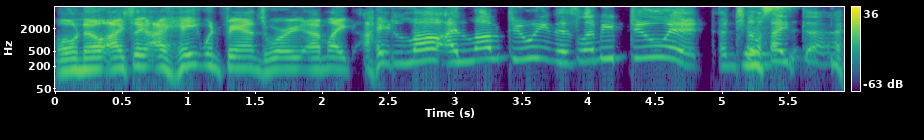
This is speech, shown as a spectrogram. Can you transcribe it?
oh no. I say I hate when fans worry. I'm like, I love I love doing this. Let me do it until I die.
